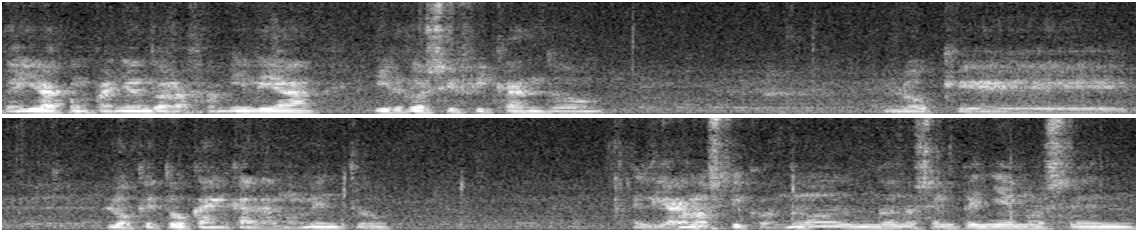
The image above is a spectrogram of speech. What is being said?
de ir acompañando a la familia, ir dosificando lo que, lo que toca en cada momento. El diagnóstico, no, no nos empeñemos en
